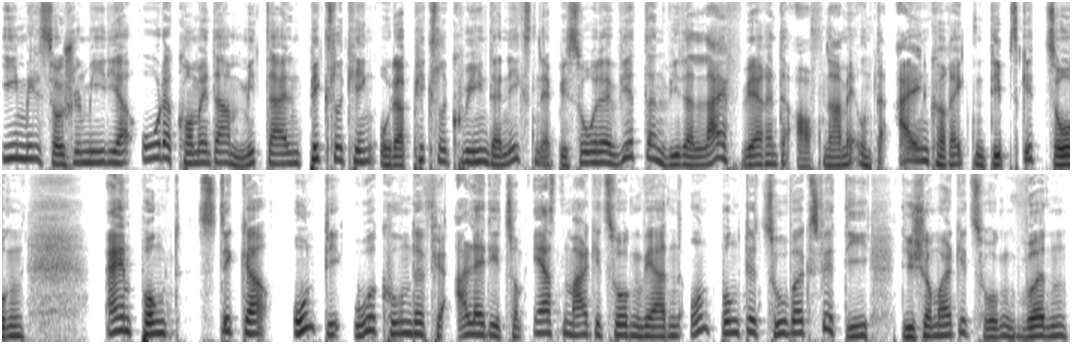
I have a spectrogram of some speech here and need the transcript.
E-Mail, Social Media oder Kommentar mitteilen. Pixel King oder Pixel Queen der nächsten Episode wird dann wieder live während der Aufnahme unter allen korrekten Tipps gezogen. Ein Punkt, Sticker und die Urkunde für alle, die zum ersten Mal gezogen werden und Punkte Zuwachs für die, die schon mal gezogen wurden.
